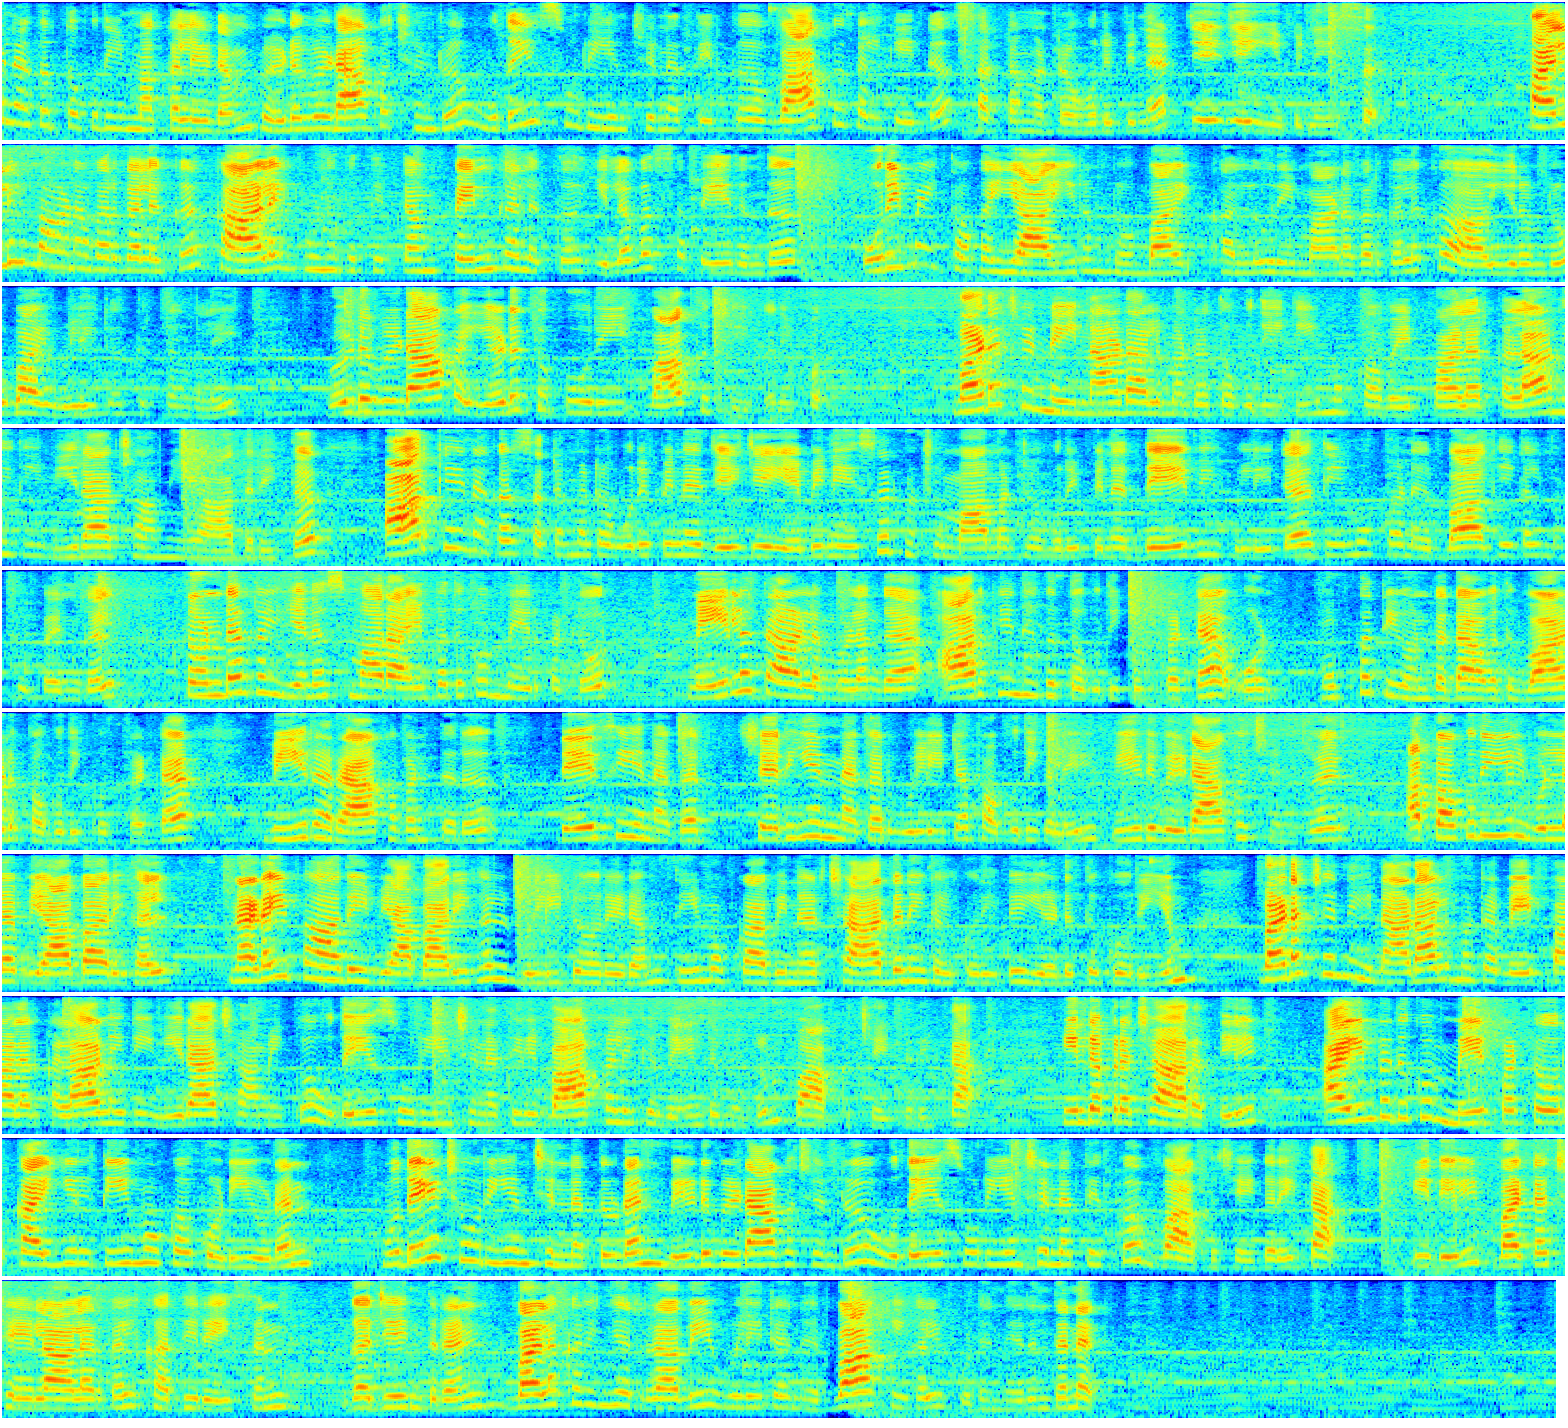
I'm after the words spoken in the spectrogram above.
நகர் தொகுதி மக்களிடம் வீடுவீடாக சென்று உதயசூரியன் சின்னத்திற்கு வாக்குகள் கேட்ட சட்டமன்ற உறுப்பினர் ஜே ஜே இபினேசர் பள்ளி மாணவர்களுக்கு காலை உணவு திட்டம் பெண்களுக்கு இலவச பேருந்து உரிமை தொகை ஆயிரம் ரூபாய் கல்லூரி மாணவர்களுக்கு ஆயிரம் ரூபாய் உள்ளிட்ட திட்டங்களை வீடு வீடாக எடுத்து கூறி வாக்கு சேகரிப்பு. வடசென்னை நாடாளுமன்ற தொகுதி திமுக வேட்பாளர் கலாநிதி வீராசாமியை ஆதரித்து ஆர்கே நகர் சட்டமன்ற உறுப்பினர் ஜே ஜே எபினேசர் மற்றும் மாமன்ற உறுப்பினர் தேவி உள்ளிட்ட திமுக நிர்வாகிகள் மற்றும் பெண்கள் தொண்டர்கள் என சுமார் ஐம்பதுக்கும் மேற்பட்டோர் மேலதாள முழங்க ஆர்கே நகர் தொகுதிக்குட்பட்ட ஒன்- முப்பத்தி ஒன்பதாவது வார்டு பகுதிக்குட்பட்ட வீர ராகவன் திரு தேசிய நகர் செரியன் நகர் உள்ளிட்ட பகுதிகளில் வீடு வீடாக சென்று அப்பகுதியில் உள்ள வியாபாரிகள் நடைபாதை வியாபாரிகள் உள்ளிட்டோரிடம் திமுகவினர் சாதனைகள் குறித்து எடுத்து கூறியும் வடசென்னை நாடாளுமன்ற வேட்பாளர் கலாநிதி வீராசாமிக்கு உதயசூரியன் சின்னத்தில் வாக்களிக்க வேண்டும் என்றும் வாக்கு சேகரித்தார். இந்த பிரச்சாரத்தில் ஐம்பதுக்கும் மேற்பட்டோர் கையில் திமுக கொடியுடன் உதயசூரியன் சின்னத்துடன் வீடு வீடாக சென்று உதயசூரியன் சின்னத்திற்கு வாக்கு சேகரித்தார். இதில் வட்ட செயலாளர்கள் கதிரேசன் கஜேந்திரன் வழக்கறிஞர் ரவி உள்ளிட்ட நிர்வாகிகள் உடனிருந்தனர்.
